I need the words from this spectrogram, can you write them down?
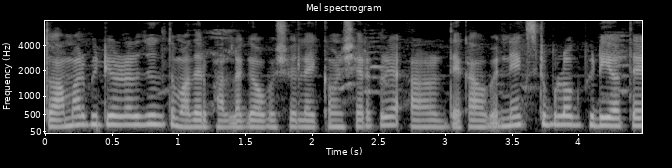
তো আমার ভিডিওটা যদি তোমাদের ভালো লাগে, অবশ্যই লাইক কমেন্ট শেয়ার করে। আর দেখা হবে নেক্সট ব্লগ ভিডিওতে।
